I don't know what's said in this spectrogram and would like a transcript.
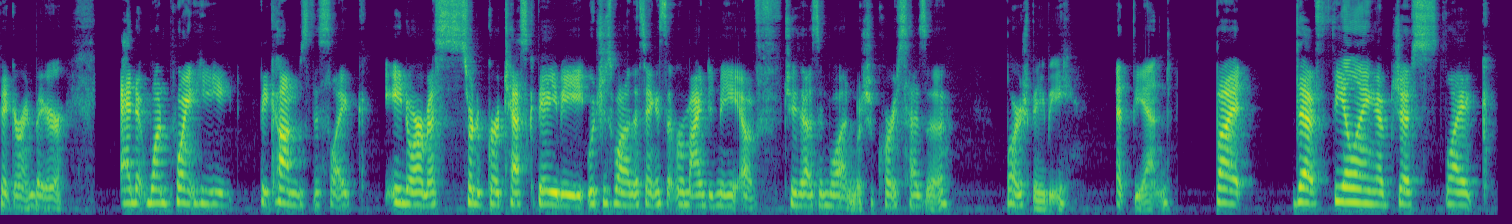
bigger and bigger and at one point he becomes this like enormous sort of grotesque baby which is one of the things that reminded me of 2001 which of course has a large baby at the end. But the feeling of just like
